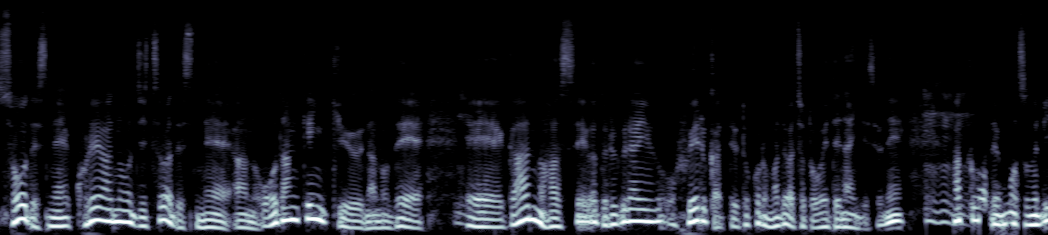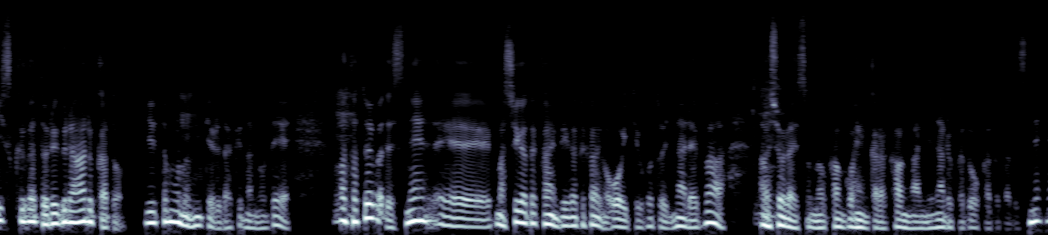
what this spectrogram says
そうですね。これ、あの、実はですね、あの、横断研究なので、うんえー、がんの発生がどれぐらい増えるかっていうところまではちょっと終えてないんですよね。うんうんうんあくまでもそのリスクがどれぐらいあるかといったものを見てるだけなので、まあ、例えばですね、えーまあ、C 型肝炎、B 型肝炎が多いということになれば、あ将来その肝硬変から肝がんになるかどうかとかですね、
